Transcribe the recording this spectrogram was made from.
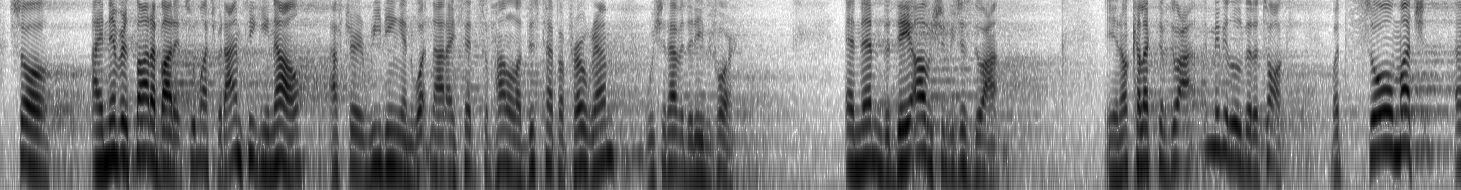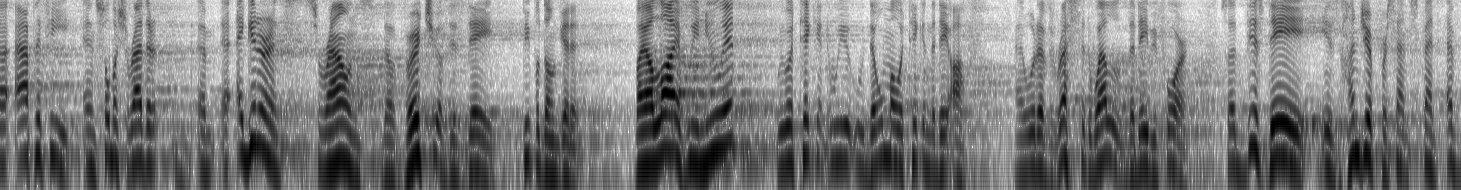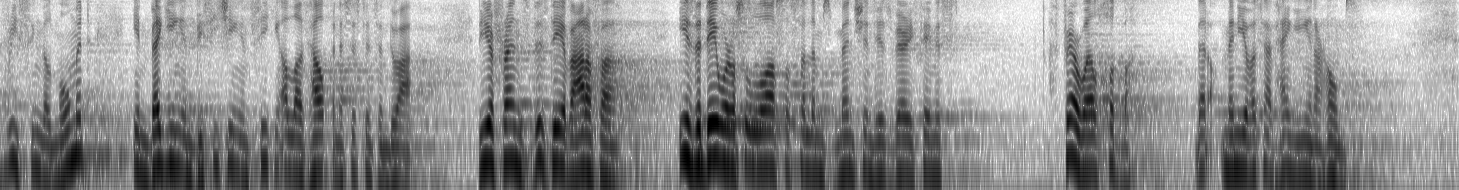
So I never thought about it too much, but I'm thinking now, after reading and whatnot, I said, subhanAllah, this type of program, we should have it the day before. And then the day of should be just dua. You know, collective dua, maybe a little bit of talk. But so much uh, apathy and so much rather um, ignorance surrounds the virtue of this day. People don't get it. By Allah, if we knew it, we were take it, we, the Ummah would take the day off and would have rested well the day before. So this day is 100% spent every single moment in begging and beseeching and seeking Allah's help and assistance and dua. Dear friends, this day of Arafah is a day where Rasulullah mentioned his very famous farewell khutbah that many of us have hanging in our homes.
